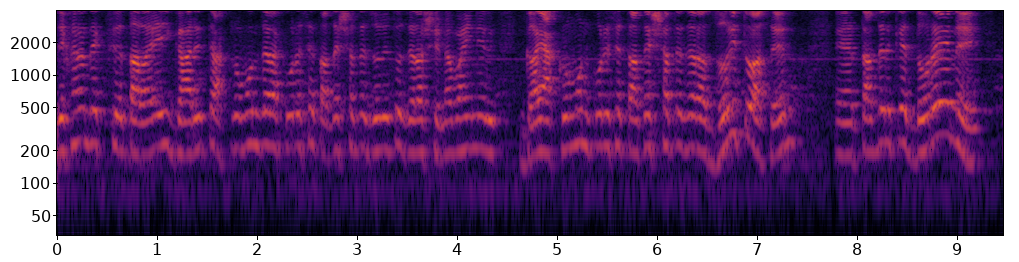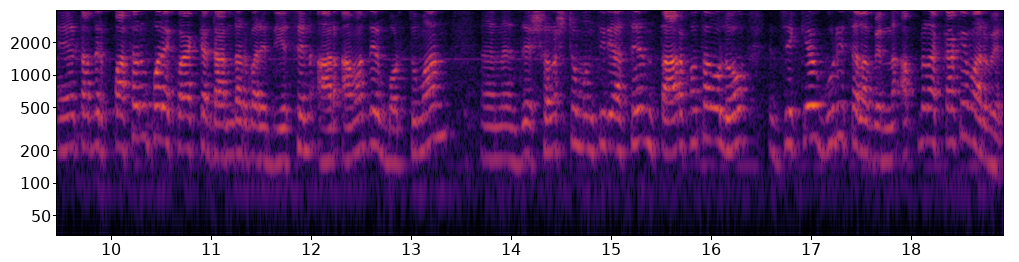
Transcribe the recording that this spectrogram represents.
যেখানে দেখছে তারা এই গাড়িতে আক্রমণ যারা করেছে তাদের সাথে জড়িত, যারা সেনাবাহিনীর গায়ে আক্রমণ করেছে তাদের সাথে যারা জড়িত আছেন তাদেরকে ধরে এনে তাদের পাশার উপরে কয়েকটা ডান্ডার বাড়ি দিয়েছেন। আর আমাদের বর্তমান যে স্বরাষ্ট্রমন্ত্রী আছেন, তার কথা হলো যে কেউ গুলি চালাবেন না। আপনারা কাকে মারবেন?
